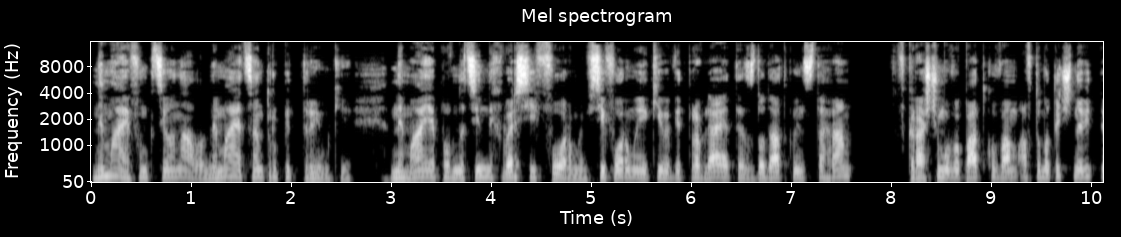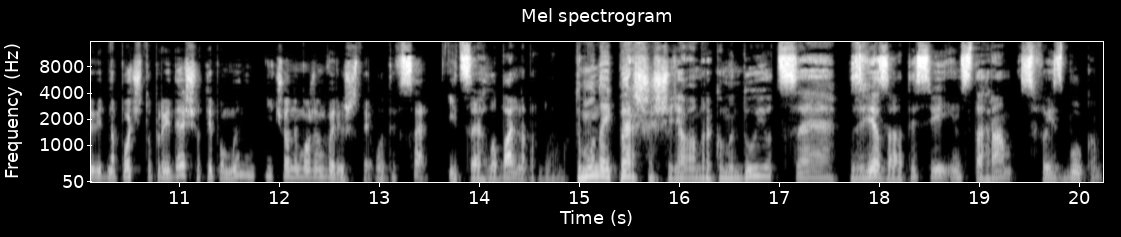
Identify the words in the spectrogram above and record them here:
Немає функціоналу, немає центру підтримки, немає повноцінних версій форми. Всі форми, які ви відправляєте з додатку Instagram, в кращому випадку вам автоматична відповідь на почту прийде, що типу ми нічого не можемо вирішити. От і все. І це глобальна проблема. Тому найперше, що я вам рекомендую, це зв'язати свій інстаграм з Фейсбуком.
